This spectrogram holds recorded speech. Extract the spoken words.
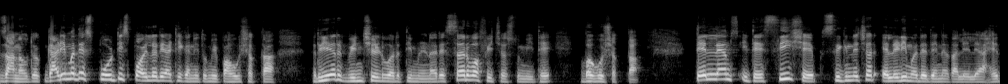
जाणवतो गाडीमध्ये स्पोर्टी स्पॉयलर या ठिकाणी तुम्ही पाहू शकता. रिअर विंडशिल्ड वरती मिळणारे सर्व फीचर्स तुम्ही इथे बघू शकता. टेल लॅम्प्स इथे C shape signature L E मध्ये देण्यात आलेले आहेत.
